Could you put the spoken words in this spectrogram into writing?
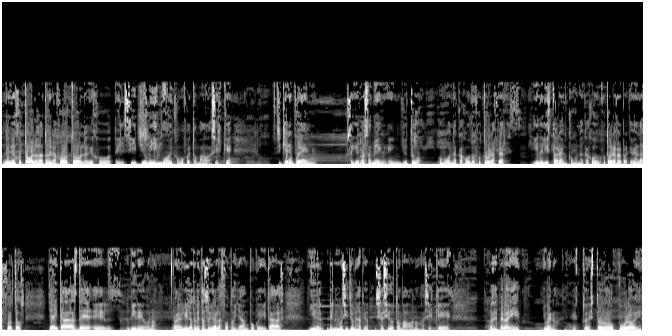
les dejo todos los datos de la foto, les dejo el sitio mismo y cómo fue tomado. Así es que, si quieren pueden seguirnos también en YouTube como Nakajodo Photographer y en el Instagram como Nakajodo Photographer para que vean las fotos ya editadas del de video, ¿no? Bueno, en el video también están subidas las fotos ya un poco editadas y del, del mismo sitio donde se ha sido tomado, ¿no? Así es que los espero ahí. Y bueno, esto es todo por hoy.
